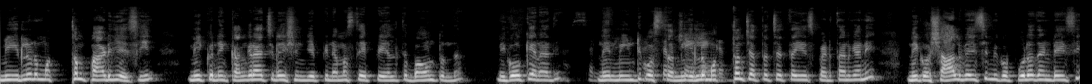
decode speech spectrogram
మీ ఇల్లును మొత్తం పాడు చేసి మీకు నేను కంగ్రాచులేషన్ చెప్పి నమస్తే చెప్పి వెళ్తే బాగుంటుందా? మీకు ఓకేనా అది? నేను మీ ఇంటికి వస్తాను మీ ఇల్లు మొత్తం చెత్త చెత్త చేసి పెడతాను కానీ మీకు షాల్ వేసి మీకు పూలదండ వేసి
